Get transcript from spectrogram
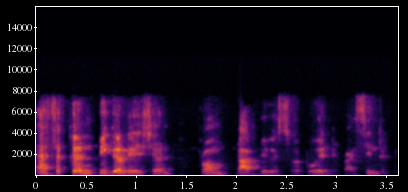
as a configuration from WSO2 enterprise integrator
